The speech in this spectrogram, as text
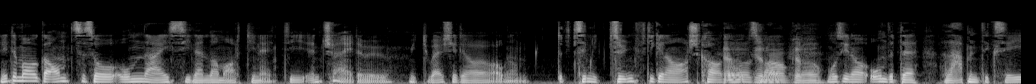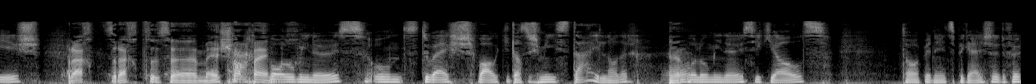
nicht einmal ganz so unnice Nella Martinetti entscheiden, weil, wie du hat ja auch noch einen ziemlich zünftigen Arsch gehabt, Ja, damals genau, mal, genau. wo sie noch unter den Lebenden gesehen ist Recht, recht ein äh, Mashup recht voluminös und du weißt, Walti, das ist mein Style, oder? Ja. Voluminöse Gals. Da bin ich jetzt begeistert dafür.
